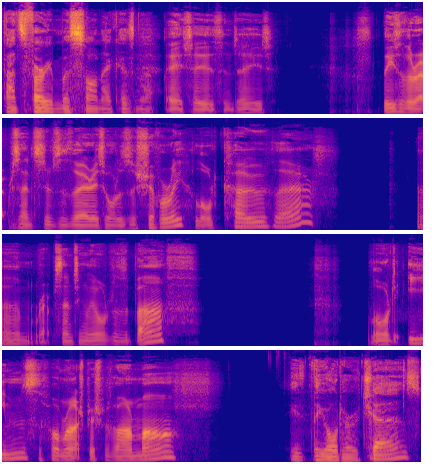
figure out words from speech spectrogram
That's very Masonic, isn't it? It is indeed. These are the representatives of the various orders of chivalry. Lord Coe there, um, representing the Order of the Bath. Lord Eames, the former Archbishop of Armagh. He's the Order of Chairs.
